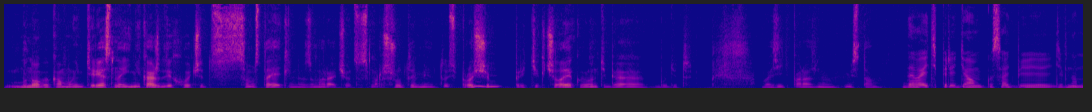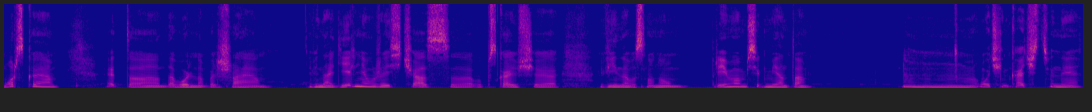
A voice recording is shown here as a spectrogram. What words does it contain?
много кому интересно, и не каждый хочет самостоятельно заморачиваться с маршрутами. То есть проще mm-hmm. прийти к человеку, и он тебя будет возить по разным местам. Давайте перейдем к усадьбе Дивноморская. Это довольно большая винодельня уже сейчас, э, выпускающая вина в основном премиум сегмента, очень качественные.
